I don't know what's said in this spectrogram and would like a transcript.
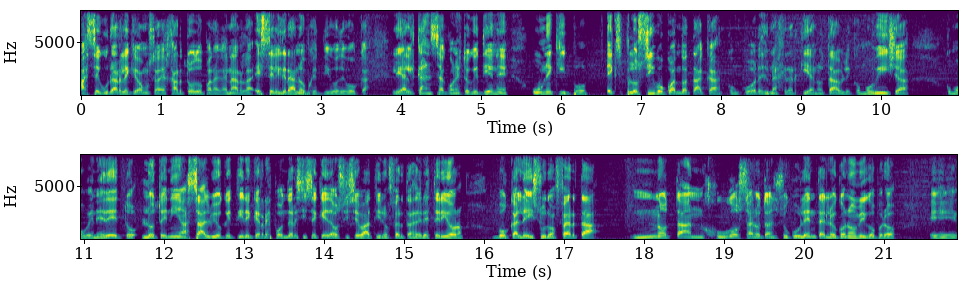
asegurarle que vamos a dejar todo para ganarla. Es el gran objetivo de Boca. Le alcanza con esto que tiene un equipo explosivo cuando ataca, con jugadores de una jerarquía notable como Villa, como Benedetto. Lo tenía Salvio que tiene que responder si se queda o si se va, tiene ofertas del exterior. Boca le hizo una oferta no tan jugosa, no tan suculenta en lo económico, pero eh,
